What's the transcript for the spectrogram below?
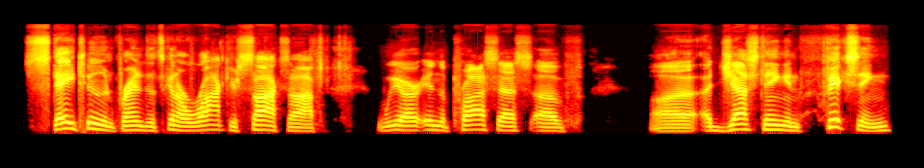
Stay tuned, friends. It's going to rock your socks off we are in the process of uh, adjusting and fixing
